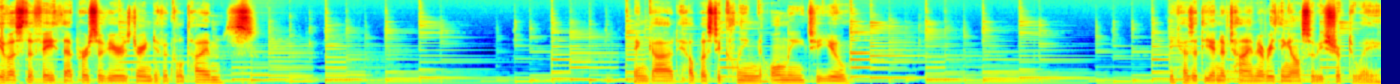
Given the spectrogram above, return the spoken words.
Give us the faith that perseveres during difficult times. And God, help us to cling only to you. Because at the end of time, everything else will be stripped away.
